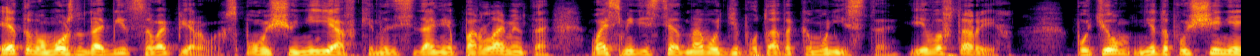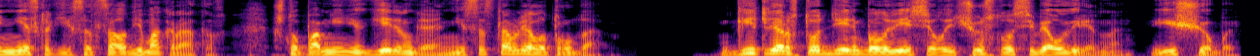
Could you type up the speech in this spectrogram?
Этого можно добиться, во-первых, с помощью неявки на заседание парламента 81 депутата-коммуниста, и, во-вторых, путем недопущения нескольких социал-демократов, что, по мнению Геринга, не составляло труда. Гитлер в тот день был весел и чувствовал себя уверенно. Еще бы.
